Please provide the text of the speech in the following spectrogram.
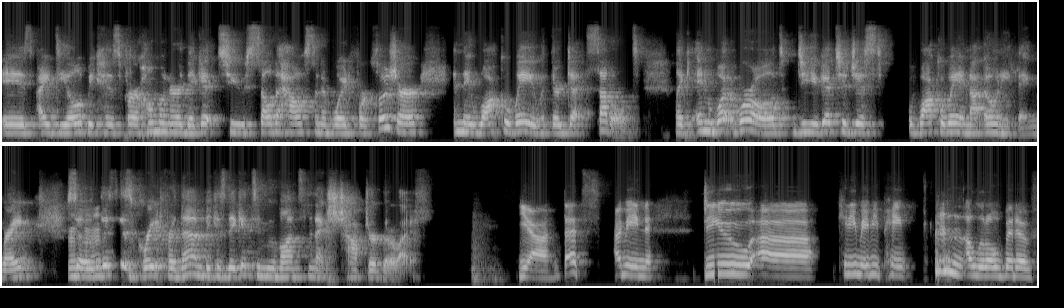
is ideal because for a homeowner they get to sell the house and avoid foreclosure, and they walk away with their debt settled. Like in what world do you get to just walk away and not owe anything, right? Mm-hmm. So this is great for them because they get to move on to the next chapter of their life. Yeah, that's I mean, do you uh can you maybe paint a little bit of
